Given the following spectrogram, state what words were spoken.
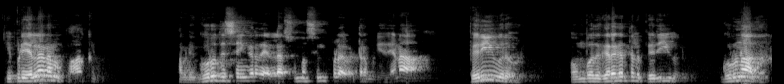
இப்படி எல்லாம் நம்ம பார்க்கணும். அப்படி குரு திசைங்கிறத எல்லாம் சும்மா சிம்பிளா விட்டுற முடியாது. ஏன்னா பெரியவர் அவர். ஒன்பது கிரகத்துல பெரியவர் குருநாதர்.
